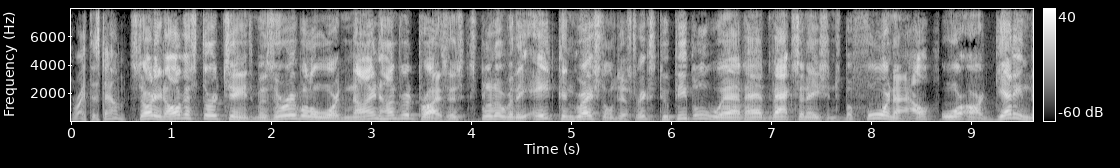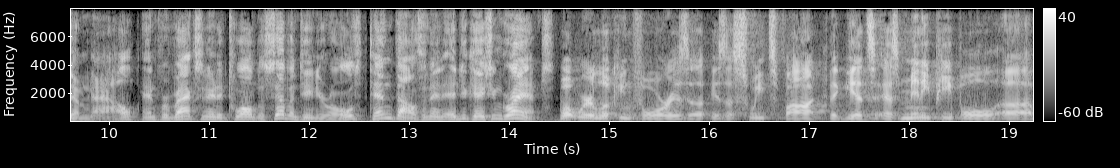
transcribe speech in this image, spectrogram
Write this down. Starting August 13th, Missouri will award 900 prizes split over the eight congressional districts to people who have had vaccinations before now or are getting them now. And for vaccinated 12 to 17 year olds, 10,000 in education grants. What we're looking for is a, is a sweet spot that gets as many people uh,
